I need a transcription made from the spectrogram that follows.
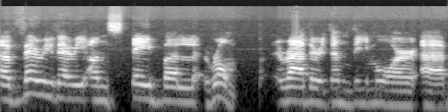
a very very unstable romp rather than the more uh,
